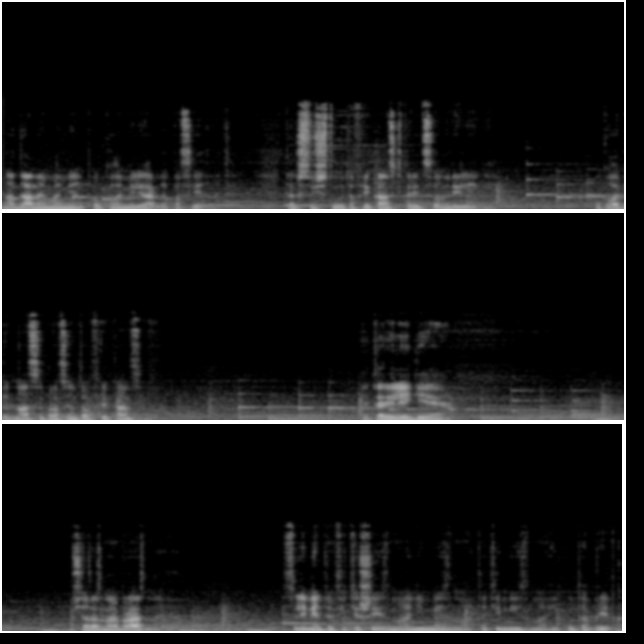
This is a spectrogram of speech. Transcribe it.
На данный момент около миллиарда последователей. Также существуют африканские традиционные религии. Около 15% африканцев. Это религия очень разнообразная, с элементом фетишизма, анимизма, тотемизма и культа предков.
